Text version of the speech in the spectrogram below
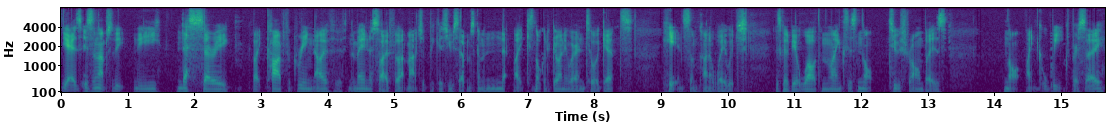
yeah it's, it's an absolutely necessary like card for green now if, if the main aside for that matchup because U7 is going to like it's not going to go anywhere until it gets hit in some kind of way which is going to be a wild in line 'cause it's not too strong but it's not like weak per se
